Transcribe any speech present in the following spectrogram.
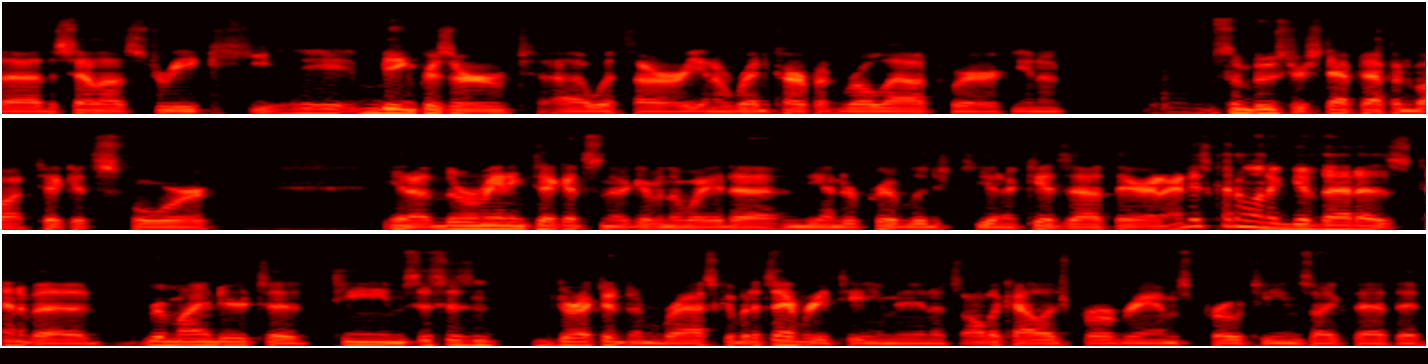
uh, the sellout streak being preserved uh, with our you know red carpet rollout where you know some boosters stepped up and bought tickets for you know the remaining tickets and they're giving away to the underprivileged you know kids out there. And i just kind of want to give that as kind of a reminder to teams. This isn't directed to nebraska but it's every team and it's all the college programs pro teams like that that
